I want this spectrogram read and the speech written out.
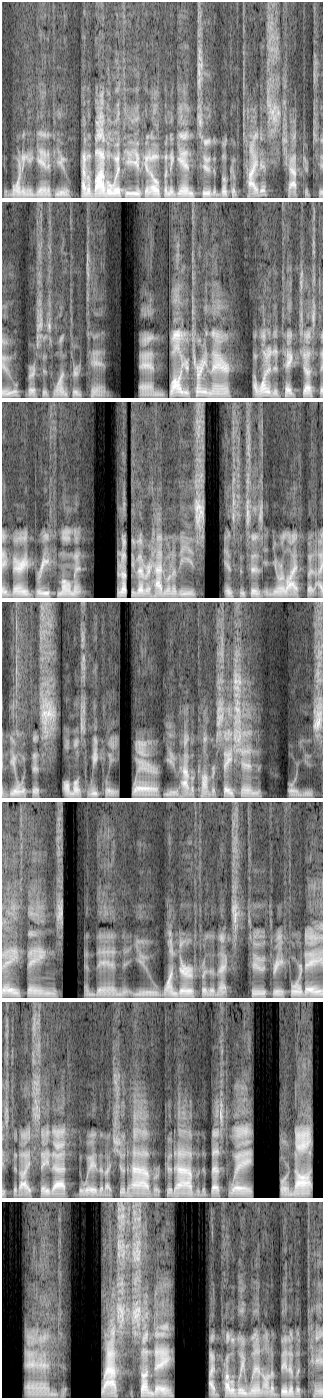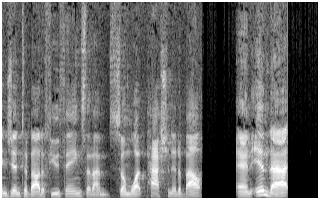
Good morning again. If you have a Bible with you, you can open again to the book of Titus, chapter 2, verses 1 through 10. And while you're turning there, I wanted to take just a very brief moment. I don't know if you've ever had one of these instances in your life, but I deal with this almost weekly where you have a conversation or you say things and then you wonder for the next two, three, four days did I say that the way that I should have or could have or the best way or not? And last Sunday, I probably went on a bit of a tangent about a few things that I'm somewhat passionate about. And in that,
